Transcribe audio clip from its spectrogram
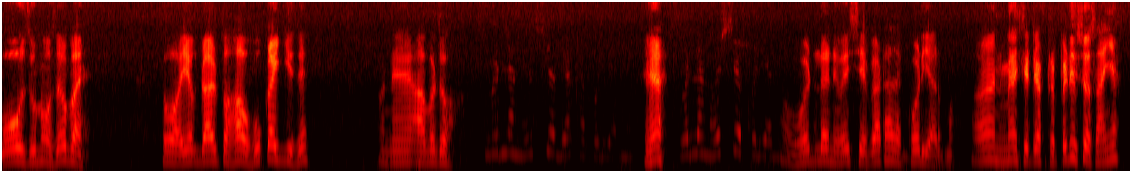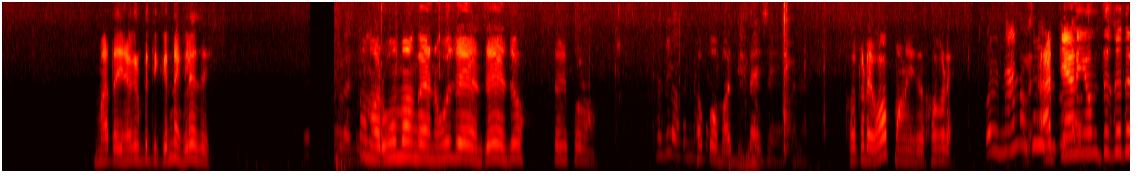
બહુ જૂનો છે ભાઈ. તો એક ડાળ તો હાવ હુકાઈ ગઈ છે. અને આ બધો હે? વડલાનો વૈશ્ય બેઠા છે ખોડિયારમાં. અને મેં છે ટ્રેક્ટર પડ્યું છે અહીંયા માતાજી અગરબત્તી કરી નાખ લે છે. અમારું ઉમંગ ને ઉજય જય જો. સરી પૂરો થપ્પો મારી ખકડે હો પાણી છે ખકડે. આ ટેણી આમ તો જતે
